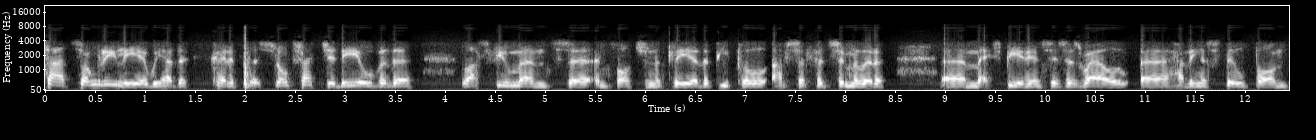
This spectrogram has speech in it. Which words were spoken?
sad song, really. We had a kind of personal tragedy over the last few months, uh, unfortunately, other people have suffered similar um, experiences as well, uh, having a stillborn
